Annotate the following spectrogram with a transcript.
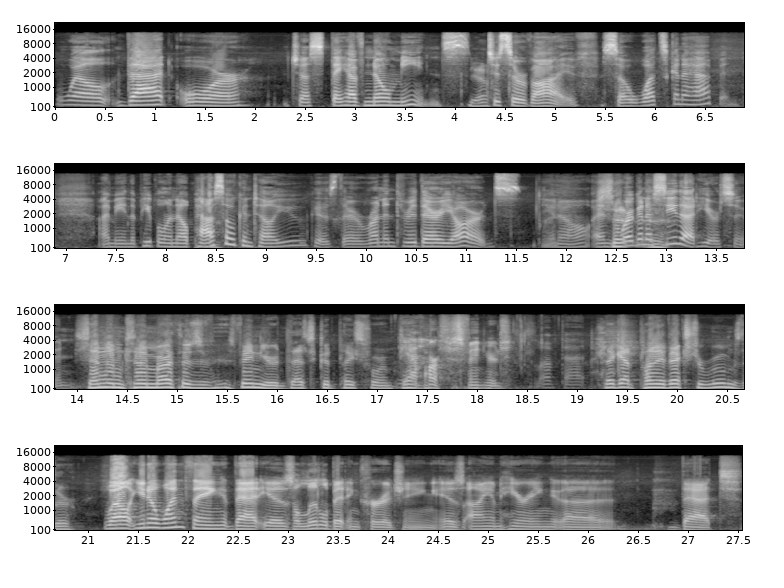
Well, that or just they have no means Yeah. to survive. So what's going to happen? I mean, the people in El Paso can tell you because they're running through their yards, you know, and So, we're going to uh, see that here soon. Send them to Martha's Vineyard. That's a good place for them. Yeah, Yeah. Martha's Vineyard. Love that. They got plenty of extra rooms there. Well, you know, one thing that is a little bit encouraging is I am hearing uh, that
